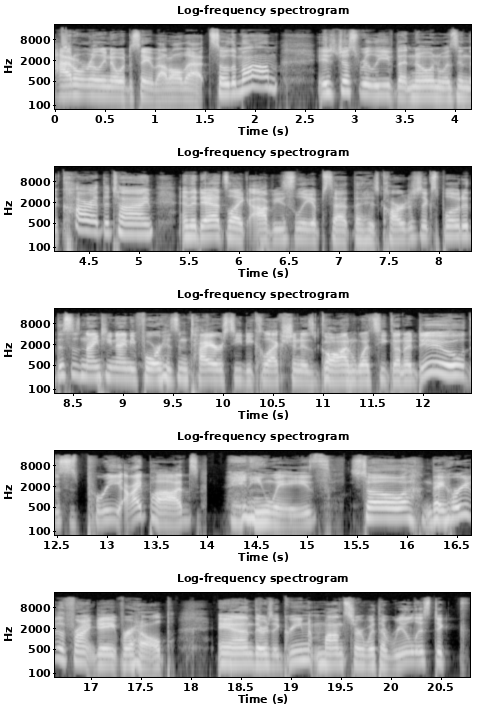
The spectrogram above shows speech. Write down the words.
I don't really know what to say about all that. So the mom is just relieved that no one was in the car at the time, and the dad's like obviously upset that his car just exploded. This is 1994. His entire CD collection is gone. What's he gonna do? This is pre iPods. Anyways, so they hurry to the front gate for help, and there's a green monster with a realistic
